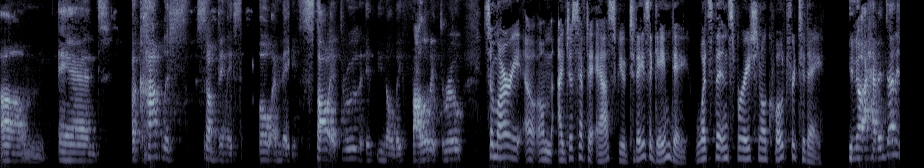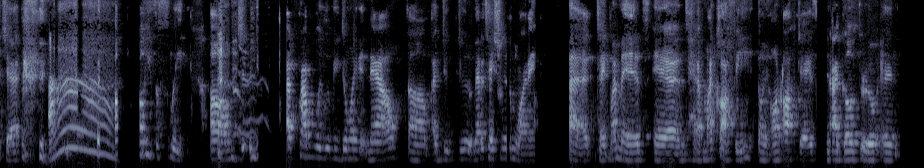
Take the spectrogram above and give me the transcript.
um, and accomplished something. They said oh and they saw it through you know they followed it through. So mari uh, um, i just have to ask you today's a game day. What's the inspirational quote for today? You know i haven't done it yet. Ah. Oh he's asleep. Um, i probably will be doing it now. Um, i do do meditation in the morning I take my meds and have my coffee on, on, off days, and I go through and,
